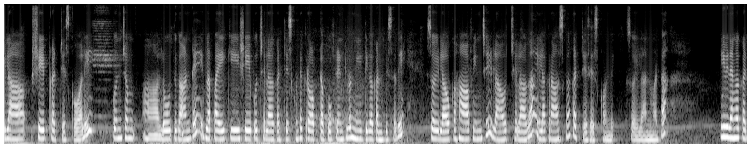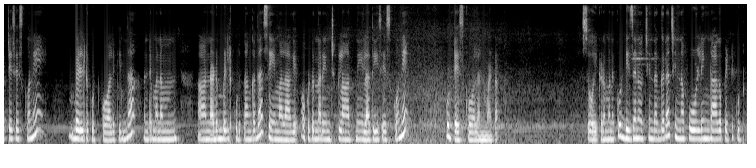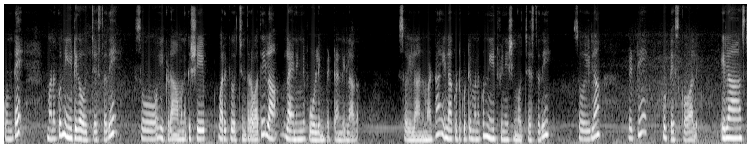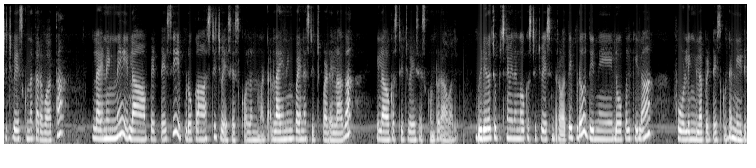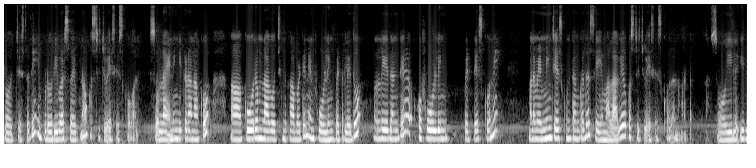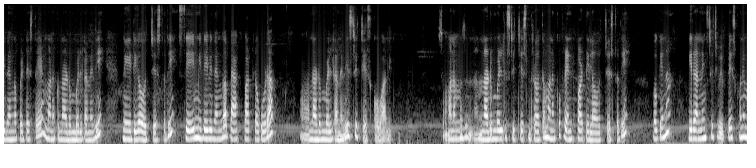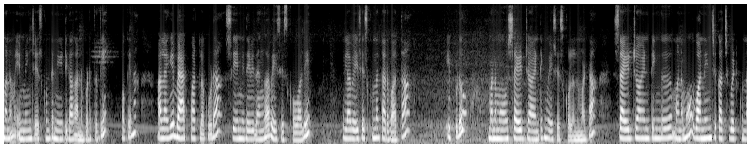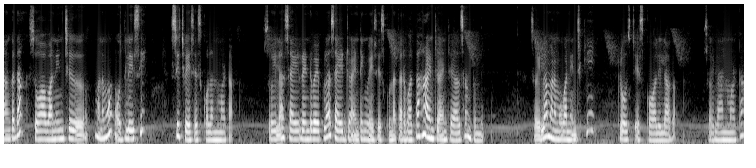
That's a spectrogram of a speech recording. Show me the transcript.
ఇలా షేప్ కట్ చేసుకోవాలి. కొంచెం లోతుగా అంటే ఇట్లా పైకి షేప్ వచ్చేలాగా కట్ చేసుకుంటే క్రాప్ టాప్ ఫ్రంట్లో నీట్గా కనిపిస్తుంది. సో ఇలా ఒక హాఫ్ ఇంచ్ ఇలా వచ్చేలాగా ఇలా క్రాస్గా కట్ చేసేసుకోండి. సో ఇలా అనమాట ఈ విధంగా కట్ చేసేసుకొని బెల్ట్ కుట్టుకోవాలి కింద. అంటే మనం నడుం బెల్ట్ కుడతాం కదా సేమ్ అలాగే ఒకటిన్నర ఇంచు క్లాత్ని ఇలా తీసేసుకొని కుట్టేసుకోవాలన్నమాట. సో ఇక్కడ మనకు డిజైన్ వచ్చిన దగ్గర చిన్న ఫోల్డింగ్ లాగా పెట్టి కుట్టుకుంటే మనకు నీట్గా వచ్చేస్తుంది. సో ఇక్కడ మనకి షేప్ వరకు వచ్చిన తర్వాత ఇలా లైనింగ్ని ఫోల్డింగ్ పెట్టండి ఇలాగా. సో ఇలా అనమాట ఇలా కుట్టుకుంటే మనకు నీట్ ఫినిషింగ్ వచ్చేస్తుంది. సో ఇలా పెట్టి కుట్టేసుకోవాలి. ఇలా స్టిచ్ వేసుకున్న తర్వాత లైనింగ్ని ఇలా పెట్టేసి ఇప్పుడు ఒక స్టిచ్ వేసేసుకోవాలన్నమాట. లైనింగ్ పైన స్టిచ్ పడేలాగా ఇలా ఒక స్టిచ్ వేసేసుకుంటూ రావాలి. వీడియోలో చూపించిన విధంగా ఒక స్టిచ్ వేసిన తర్వాత ఇప్పుడు దీన్ని లోపలికి ఇలా ఫోల్డింగ్ ఇలా పెట్టేసుకుంటే నీట్గా వచ్చేస్తుంది. ఇప్పుడు రివర్స్ వైపున ఒక స్టిచ్ వేసేసుకోవాలి. సో లైనింగ్ ఇక్కడ నాకు కూరం లాగా వచ్చింది కాబట్టి నేను ఫోల్డింగ్ పెట్టలేదు. లేదంటే ఒక ఫోల్డింగ్ పెట్టేసుకొని మనం ఎమ్మింగ్ చేసుకుంటాం కదా సేమ్ అలాగే ఒక స్టిచ్ వేసేసుకోవాలన్నమాట. సో ఈ విధంగా పెట్టేస్తే మనకు నడుం బెల్ట్ అనేది నీట్గా వచ్చేస్తుంది. సేమ్ ఇదే విధంగా బ్యాక్ పార్ట్లో కూడా నడుం బెల్ట్ అనేది స్టిచ్ చేసుకోవాలి. సో మనం నడుం బెల్ట్ స్టిచ్ చేసిన తర్వాత మనకు ఫ్రంట్ పార్ట్ ఇలా వచ్చేస్తుంది. ఓకేనా? ఈ రన్నింగ్ స్టిచ్ విప్పేసుకొని మనం ఎమ్మింగ్ చేసుకుంటే నీట్గా కనపడుతుంది. ఓకేనా? అలాగే బ్యాక్ పార్ట్లో కూడా సేమ్ ఇదే విధంగా వేసేసుకోవాలి. ఇలా వేసేసుకున్న తర్వాత ఇప్పుడు మనము సైడ్ జాయింటింగ్ వేసేసుకోవాలన్నమాట. సైడ్ జాయింటింగ్ మనము వన్ ఇంచ్ ఖర్చు పెట్టుకున్నాం కదా సో ఆ వన్ ఇంచ్ మనము వదిలేసి స్టిచ్ వేసేసుకోవాలన్నమాట. సో ఇలా సైడ్ రెండు వైపులా సైడ్ జాయింటింగ్ వేసేసుకున్న తర్వాత హ్యాండ్ జాయింట్ చేయాల్సి ఉంటుంది. సో ఇలా మనము వన్ ఇంచ్కి క్లోజ్ చేసుకోవాలి ఇలాగా. సో ఇలా అనమాట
